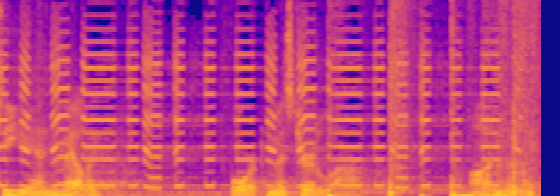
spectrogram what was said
CN Malik, Fort Mr. Law. On the mix.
